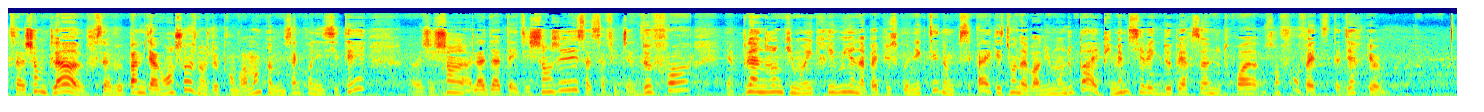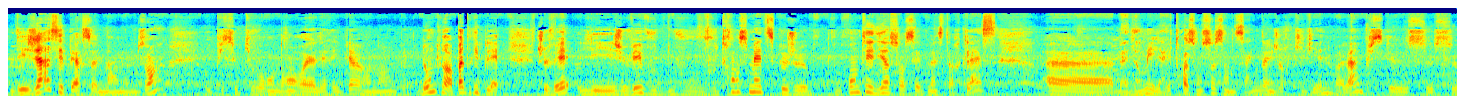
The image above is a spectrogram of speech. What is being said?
sachant que là, ça ne veut pas me dire grand-chose. Moi, je le prends vraiment comme une synchronicité. Euh, la date a été changée, ça, ça fait déjà deux fois. Il y a plein de gens qui m'ont écrit, oui, on n'a pas pu se connecter. Donc, c'est pas la question d'avoir du monde ou pas. Et puis, même si avec deux personnes ou trois, on s'en fout en fait. C'est-à-dire que déjà, ces personnes-là en ont besoin et puis ceux qui vous rendront Royal Replay rendront Donc il n'y aura pas de replay. Je vais, les, je vais vous, vous, transmettre ce que je comptais dire sur cette masterclass euh, bah dans mes lives 365 dans les jours qui viennent, voilà, puisque ce, ce,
